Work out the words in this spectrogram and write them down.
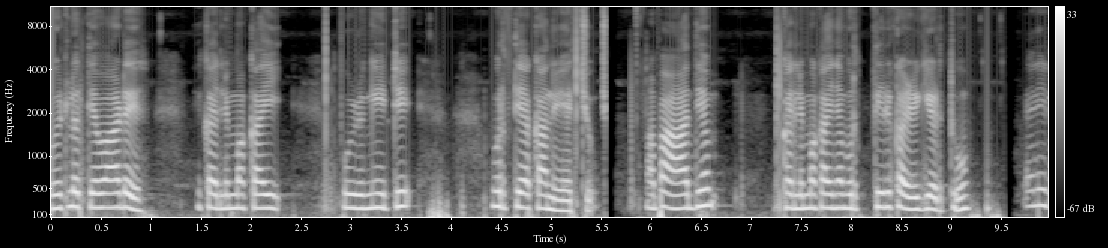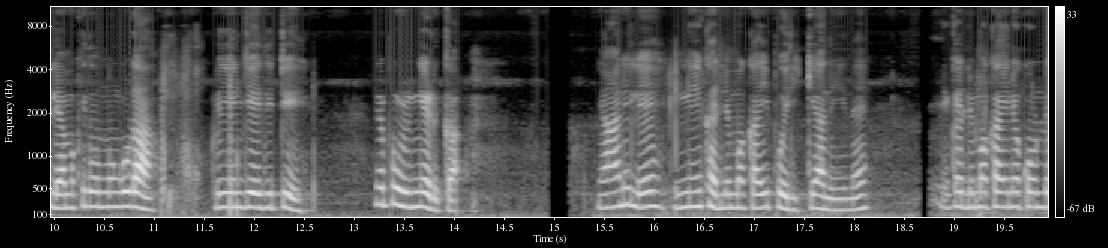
വീട്ടിലെത്തിയപാട് ഈ കല്ലുമ്മക്കായ് പുഴുങ്ങിയിട്ട് വൃത്തിയാക്കാമെന്ന് വിചാരിച്ചു. അപ്പോൾ ആദ്യം കല്ലുമ്മക്കായ് ഞാൻ വൃത്തിയിൽ കഴുകിയെടുത്തു. ഇനിയില്ലേ നമുക്കിതൊന്നും കൂടാ ക്ലീൻ ചെയ്തിട്ട് ഇങ്ങനെ പുഴുങ്ങിയെടുക്കാം. ഞാനില്ലേ ഇന്ന് ഈ കല്ലുമ്മക്കായി പൊരിക്കുക നീന്ന്. ഈ കല്ലുമ്മക്കായിനെ കൊണ്ട്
